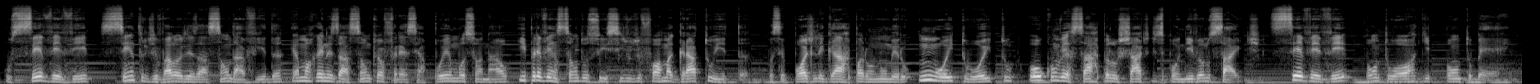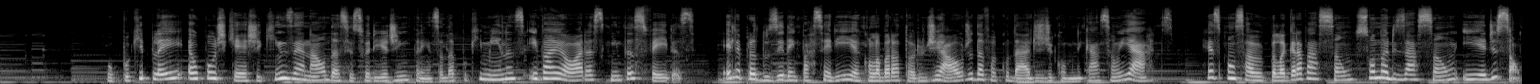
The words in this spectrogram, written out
O CVV, Centro de Valorização da Vida, é uma organização que oferece apoio emocional e prevenção do suicídio de forma gratuita. Você pode ligar para o número 188 ou conversar pelo chat disponível no site cvv.org.br. O PUC Play é o podcast quinzenal da assessoria de imprensa da PUC Minas e vai ao ar às quintas-feiras. Ele é produzido em parceria com o Laboratório de Áudio da Faculdade de Comunicação e Artes responsável pela gravação, sonorização e edição.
